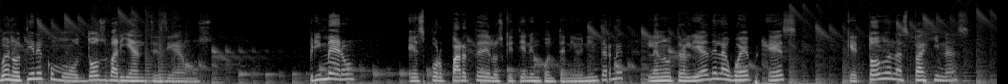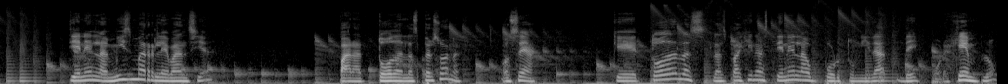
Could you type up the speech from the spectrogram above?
bueno, tiene como dos variantes, digamos. Primero, es por parte de los que tienen contenido en Internet. La neutralidad de la web es que todas las páginas tienen la misma relevancia para todas las personas. O sea, que todas las, las, páginas tienen la oportunidad de, por ejemplo,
